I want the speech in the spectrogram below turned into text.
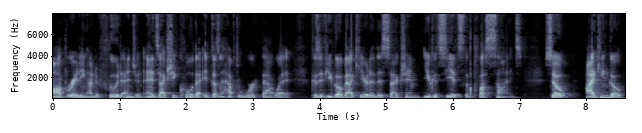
operating under Fluid Engine. And it's actually cool that it doesn't have to work that way. Because if you go back here to this section, you could see it's the plus signs. So I can go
